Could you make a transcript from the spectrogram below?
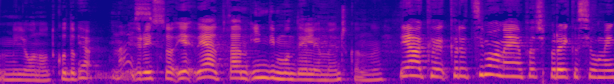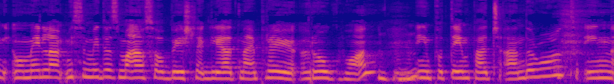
milijonov. Tako da Ja. nice. res so, je, ja, ta indie model je mečkan. Ne? Ja, ker recimo ne, pač prej, ko si ome- omenila, mislim, mi, da z Majo so obe šle gledati najprej Rogue One uh -huh. in potem pač Underworld. In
